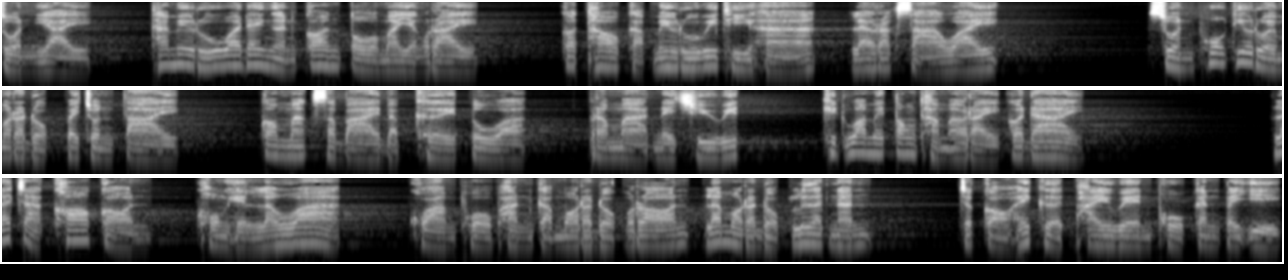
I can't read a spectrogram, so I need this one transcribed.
ส่วนใหญ่ ถ้าไม่รู้ว่าได้เงินก้อนโตมาอย่างไร ก็เท่ากับไม่รู้วิธีหาและรักษาไว้ ส่วนพวกที่รวยมรดกไปจนตาย ก็มักสบายแบบเคยตัว ประมาทในชีวิต คิดว่าไม่ต้องทำอะไรก็ได้ และจากข้อก่อนคงเห็นแล้วว่า ความผัวพันกับมรดกร้อนและมรดกเลือดนั้น จะก่อให้เกิดภัยเวรผูกกันไปอีก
